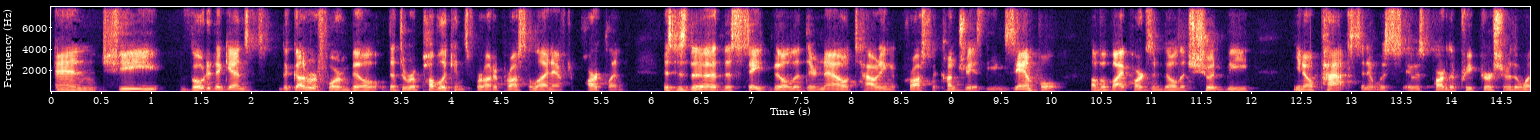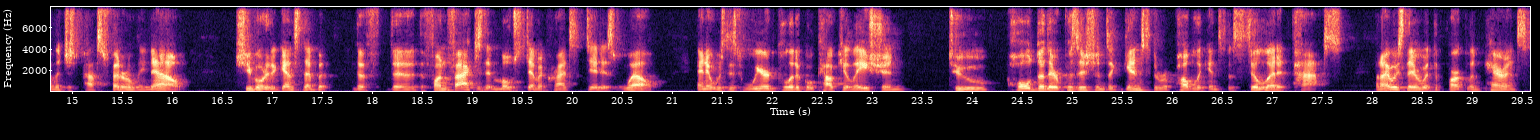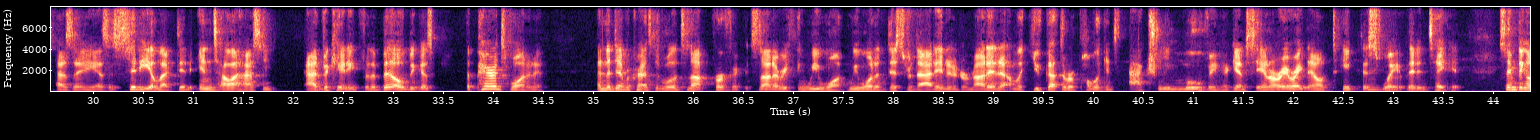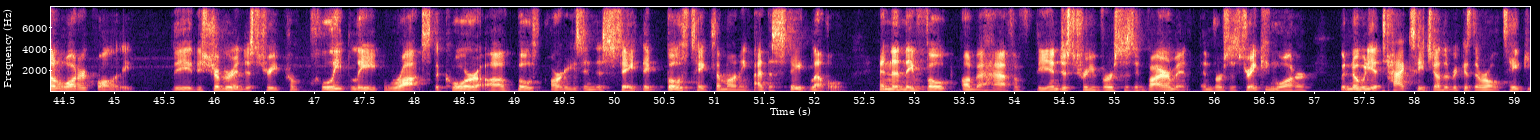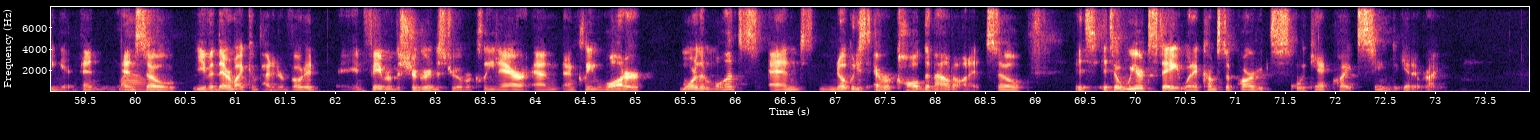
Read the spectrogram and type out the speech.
and she voted against the gun reform bill that the Republicans brought across the line after Parkland. This is the the state bill that they're now touting across the country as the example of a bipartisan bill that should be you know, passed, and it was it was part of the precursor to the one that just passed federally now. She voted against that, but the the the fun fact is that most Democrats did as well, and it was this weird political calculation to hold to their positions against the Republicans, but still let it pass. And I was there with the Parkland parents as a as a city elected in Tallahassee, advocating for the bill because the parents wanted it. And the Democrats said, well, it's not perfect. It's not everything we want. We wanted this or that in it or not in it. I'm like, you've got the Republicans actually moving against the NRA right now. Take this mm-hmm. way. They didn't take it. Same thing on water quality. The, the sugar industry completely rots the core of both parties in this state. They both take the money at the state level. And then they vote on behalf of the industry versus environment and versus drinking water. But nobody attacks each other because they're all taking it. And Wow. and so even there, my competitor voted in favor of the sugar industry over clean air and, and clean water more than once, and nobody's ever called them out on it. So it's it's a weird state when it comes to parties. We can't quite seem to get it right.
